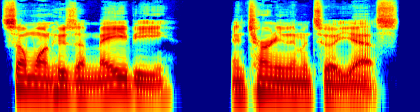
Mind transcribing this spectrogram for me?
someone who's a maybe and turning them into a yes.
